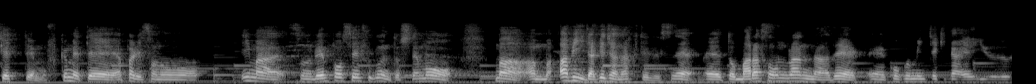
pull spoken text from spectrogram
決定も含めて、やっぱりその、今、その連邦政府軍としても、まあ、アビーだけじゃなくてですね、えーと、マラソンランナーで、えー、国民的な英雄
